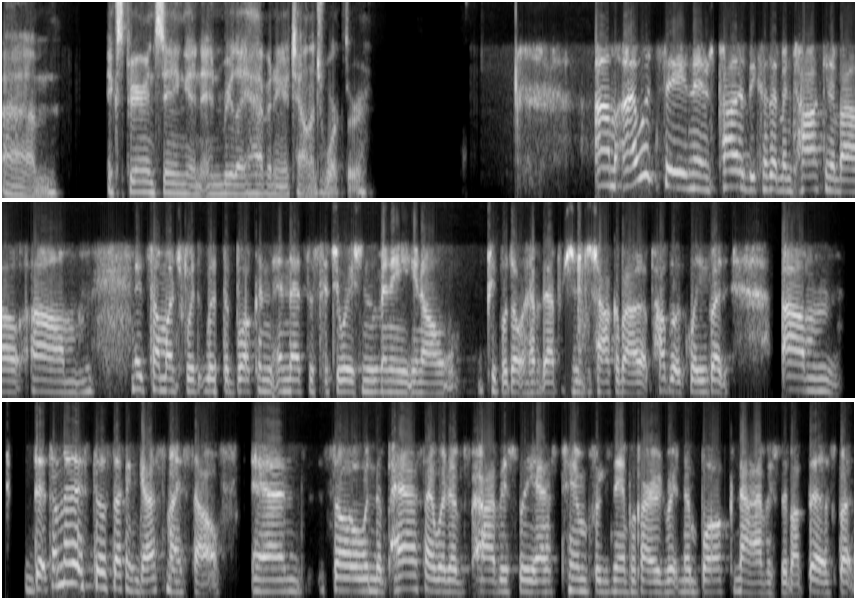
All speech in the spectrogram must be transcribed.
um, experiencing and, and really having a challenge work through um, I would say, and it's probably because I've been talking about um, it so much with, with the book, and, and that's a situation many, you know, people don't have the opportunity to talk about it publicly. But um, that sometimes I still second guess myself. And so in the past, I would have obviously asked him, for example, if I had written a book, not obviously about this, but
